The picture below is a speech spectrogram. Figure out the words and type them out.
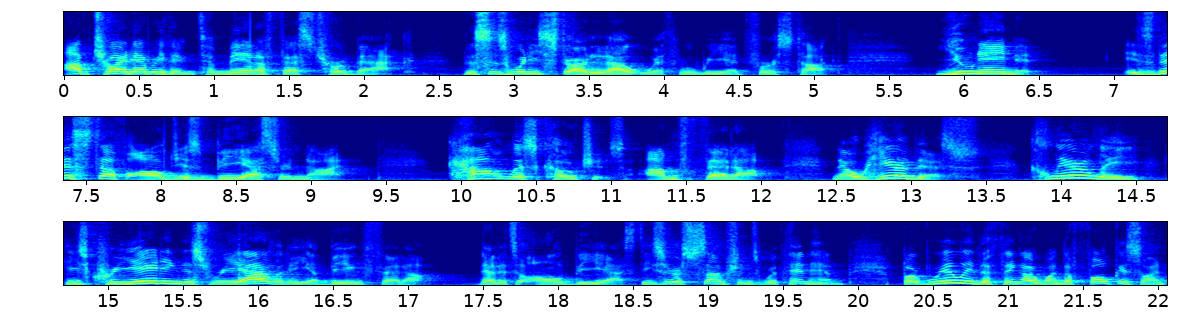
I've tried everything to manifest her back. This is what he started out with when we had first talked. You name it. Is this stuff all just BS or not? Countless coaches. I'm fed up. Now, hear this. Clearly, he's creating this reality of being fed up, that it's all BS. These are assumptions within him. But really, the thing I wanted to focus on,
